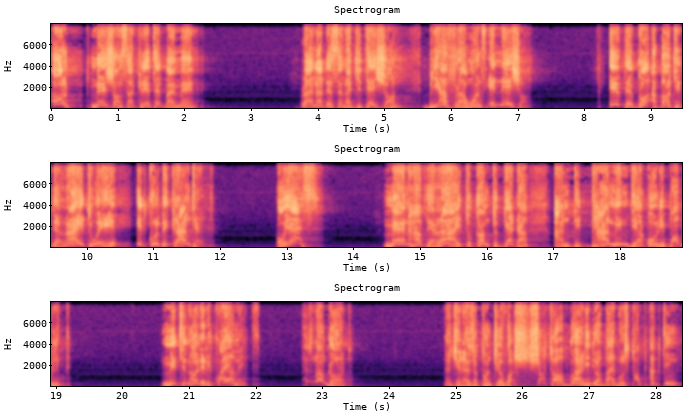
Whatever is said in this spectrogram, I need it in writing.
All nations are created by men. Right now there's an agitation. Biafra wants a nation. If they go about it the right way, it could be granted. Oh yes. Men have the right to come together and determine their own republic. Meeting all the requirements. It's not God. Nigeria is a country of God. Shut up. Go and read your Bible. Stop acting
